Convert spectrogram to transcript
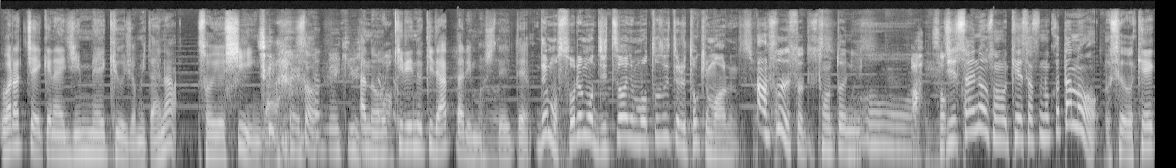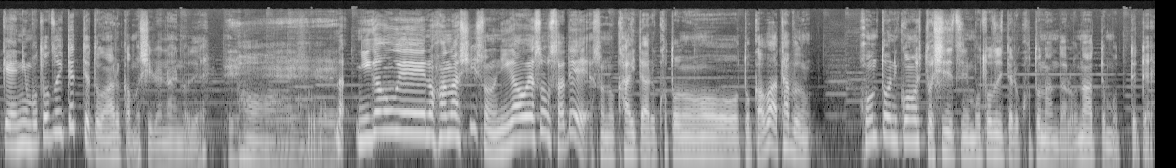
笑っちゃいけない人命救助みたいなそういうシーンがそうあの切り抜きであったりもしていて、でもそれも実話に基づいてる時もあるんですよ。あそうですそうです本当に。実際のその警察の方のその経験に基づいてっていうところがあるかもしれないので。似顔絵の話その似顔絵操作でその書いてあることとかは多分本当にこの人史実に基づいてることなんだろうなって思ってて。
